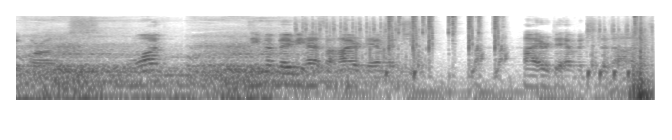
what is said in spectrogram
Do for. One, Demon Baby has a higher damage. Higher damage than us.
